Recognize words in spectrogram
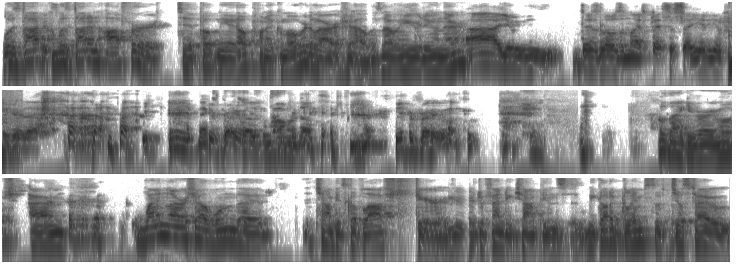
Was that was that an offer to put me up when I come over to La Rochelle? Was that what you were doing there? Ah, you. There's loads of nice places say. You, you'll figure it out. Next You're very welcome over You're very welcome. Well, thank you very much. Um, when La Rochelle won the Champions Cup last year, you're defending champions. We got a glimpse of just how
